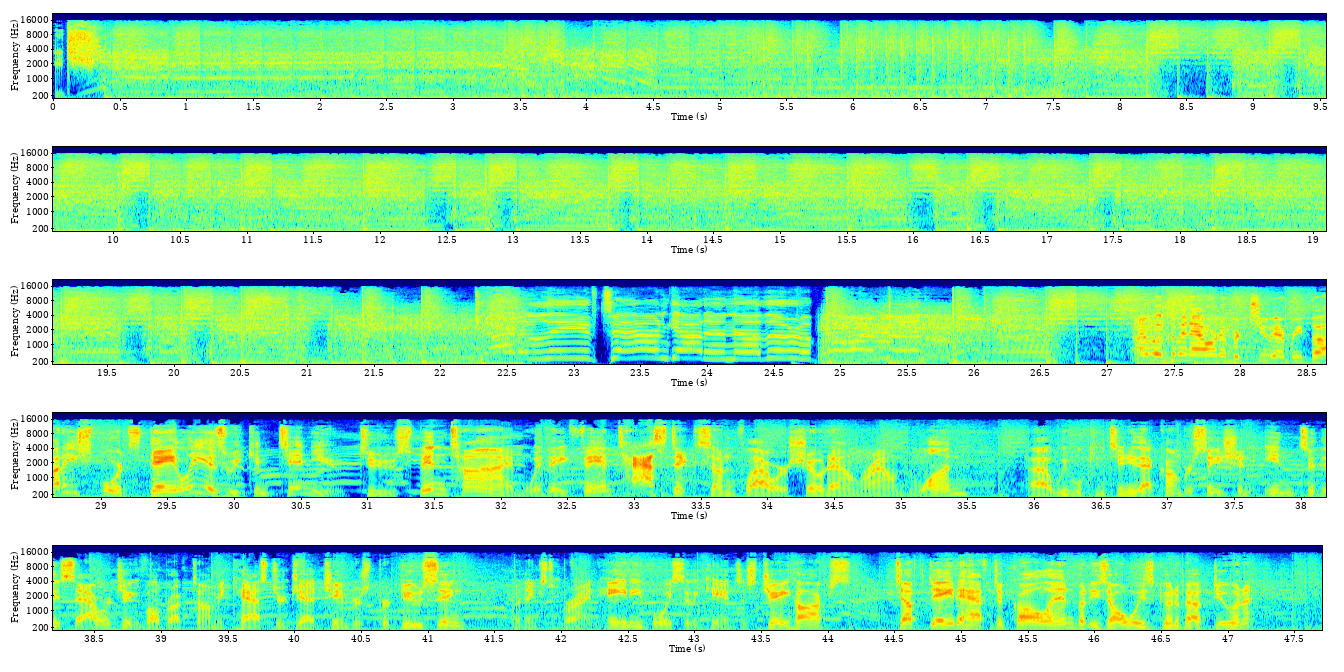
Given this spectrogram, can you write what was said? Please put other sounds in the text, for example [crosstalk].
Beach. Welcome in hour number two, everybody. Sports Daily, as we continue to spend time with a fantastic Sunflower Showdown round one. Uh, we will continue that conversation into this hour. Jacob Albracht, Tommy Castor, Jad Chambers producing. Our thanks to Brian Hanni, voice of the Kansas Jayhawks. Tough day to have to call in, but he's always good about doing it.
